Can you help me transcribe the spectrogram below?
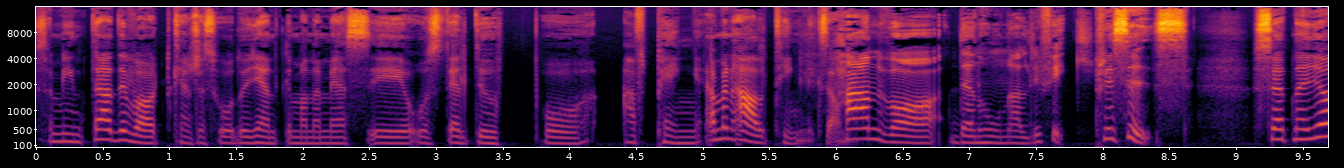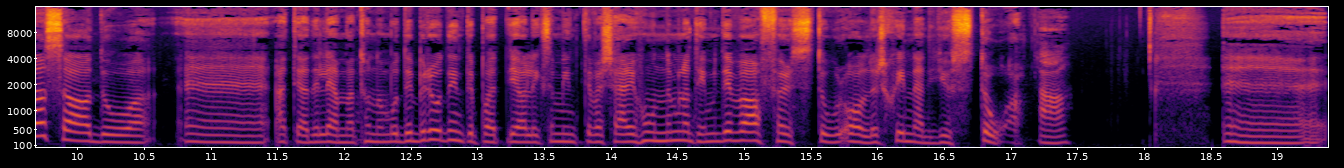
som inte hade varit kanske så då gentlemannamässig och ställt upp och haft pengar, ja men allting liksom. Han var den hon aldrig fick. Precis. Så att när jag sa då eh, att jag hade lämnat honom och det berodde inte på att jag liksom inte var kär i honom eller någonting men det var för stor åldersskillnad just då. Ja. Eh,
